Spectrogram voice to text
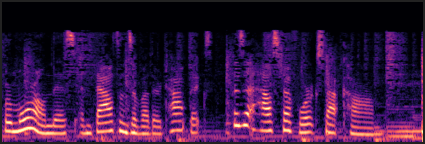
For more on this and thousands of other topics, visit howstuffworks.com.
